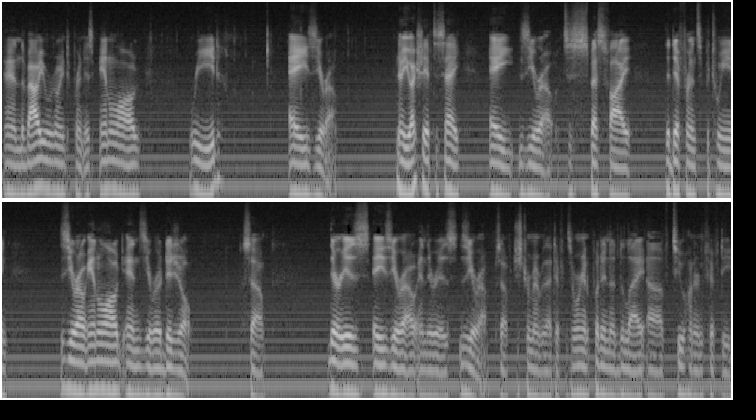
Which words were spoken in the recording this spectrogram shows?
and the value we're going to print is analog read A0. Now you actually have to say A0 to specify the difference between 0 analog and 0 digital. So there is A0 and there is 0. So just remember that difference. And we're going to put in a delay of 250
